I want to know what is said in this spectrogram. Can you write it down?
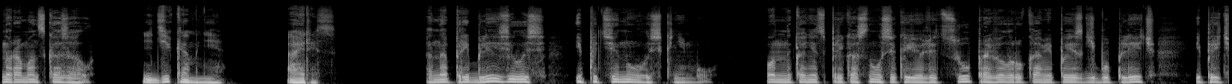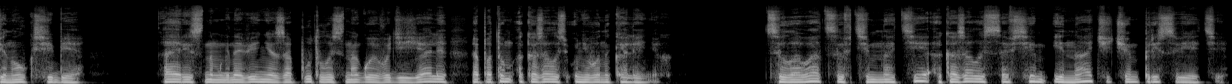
но Роман сказал «Иди ко мне, Айрис». Она приблизилась и потянулась к нему. Он, наконец, прикоснулся к ее лицу, провел руками по изгибу плеч и притянул к себе. Айрис на мгновение запуталась ногой в одеяле, а потом оказалась у него на коленях. Целоваться в темноте оказалось совсем иначе, чем при свете.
